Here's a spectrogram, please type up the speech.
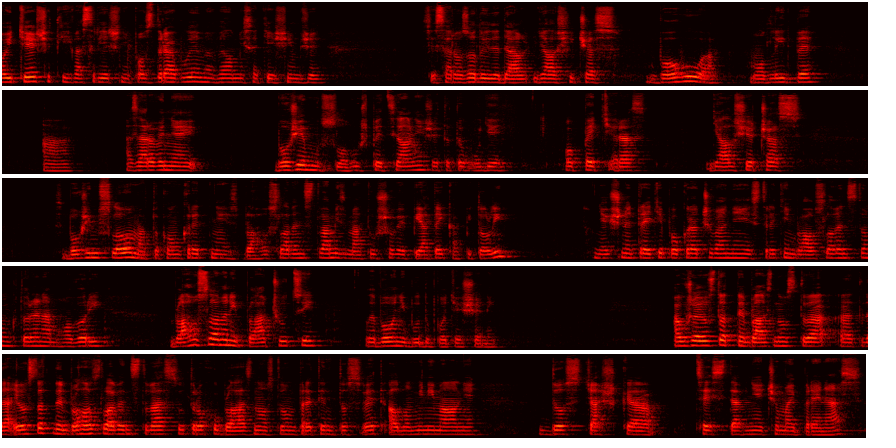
Ahojte, všetkých vás srdečne pozdravujem a veľmi sa teším, že ste sa rozhodli dať ďalší čas Bohu a modlitbe a, a zároveň aj Božiemu slovu špeciálne, že toto bude opäť raz ďalšia čas s Božím slovom a to konkrétne s blahoslavenstvami z Matúšovej 5. kapitoly. Dnešné tretie pokračovanie je s tretím blahoslavenstvom, ktoré nám hovorí blahoslavení plačúci, lebo oni budú potešení. A už aj ostatné bláznostva, teda aj ostatné blahoslavenstva sú trochu bláznostvom pre tento svet, alebo minimálne dosť ťažká cesta v niečom aj pre nás.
